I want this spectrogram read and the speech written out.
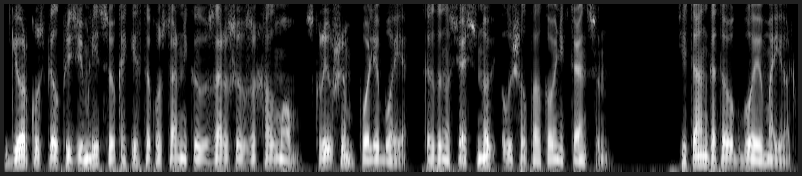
Георг успел приземлиться в каких-то кустарниковых зарослях за холмом, скрывшим поле боя, когда на связь вновь вышел полковник Тренсон. «Титан готов к бою, майор».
